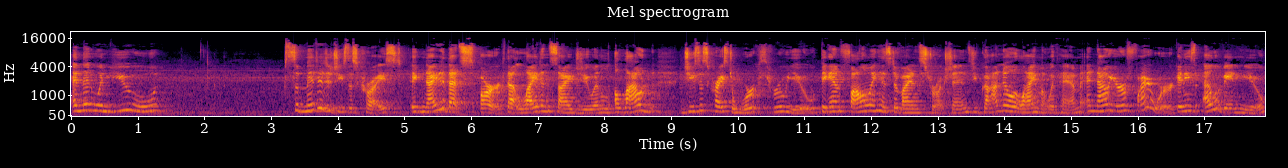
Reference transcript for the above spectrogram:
And then when you submitted to Jesus Christ, ignited that spark, that light inside you, and allowed Jesus Christ to work through you, began following his divine instructions, you got no alignment with him, and now you're a firework and he's elevating you.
